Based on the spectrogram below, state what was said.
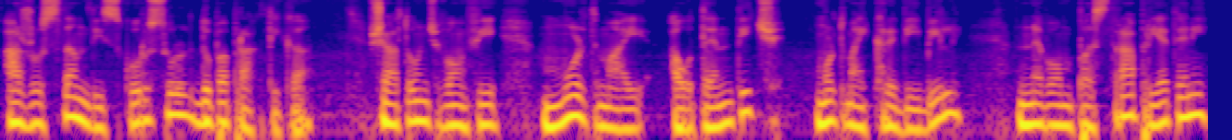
ajustăm discursul după practică și atunci vom fi mult mai autentici, mult mai credibili, ne vom păstra prietenii,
